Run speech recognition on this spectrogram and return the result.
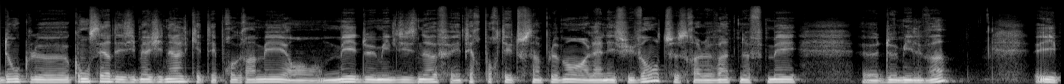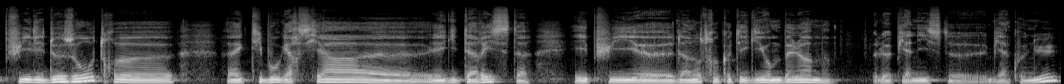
Donc le concert des Imaginales qui était programmé en mai 2019 a été reporté tout simplement à l'année suivante. Ce sera le 29 mai 2020. Euh, et puis les deux autres, euh, avec Thibaut Garcia, euh, les guitaristes, et puis d'un autre côté Guillaume Bellhomme, le pianiste bien connu.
